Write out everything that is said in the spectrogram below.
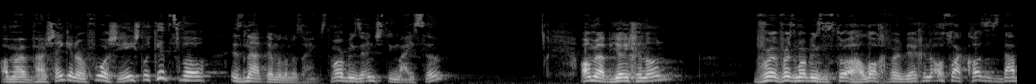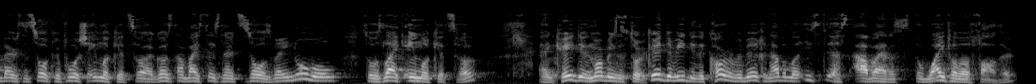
A vashenken refuah sheyesh lo kitzvah is not doimet lemezoinis. Tomorrow brings an interesting ma'isa. Omer Rabbi Yochanan, First, more brings the story halach for Rebbe Also, because it's dam be'eretz tzol kefur she'en lo kitzvah. It goes down by states in Eretz Tzol is very normal, so it's like ein lo kitzvah. And Kredi, more brings the story. Kredi Davidi, the car of Rebbe Yechon, Abba is the wife of a father,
